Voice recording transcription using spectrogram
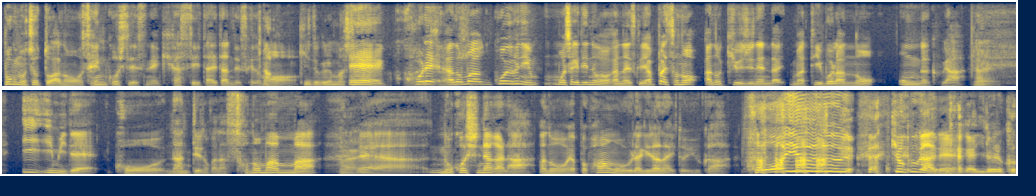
僕もちょっとあの先行してですね聞かせていただいたんですけどあも聞いてくれました。ええこれあのまああこういうふうに申し上げていいのかわかんないですけどやっぱりそのあの90年代、まあ、T ボランの音楽がはい。いい意味でこうなんていうのかなそのまんま、はい。えー残しながらあのやっぱファンを裏切らないというかこういう曲が なんねかいろいろ言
